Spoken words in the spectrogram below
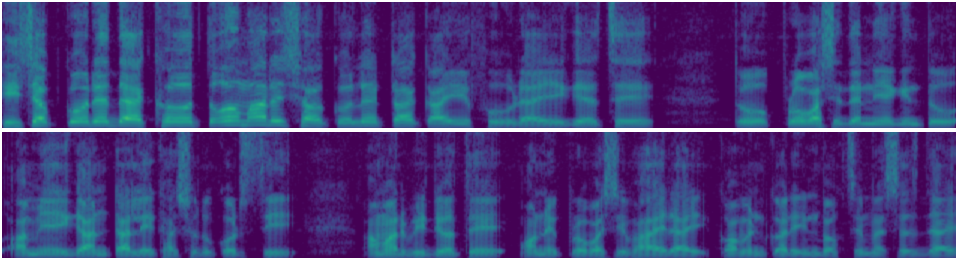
হিসাব করে দেখো তোমার সকলে টাকাই ফুরাই গেছে। তো প্রবাসীদের নিয়ে কিন্তু আমি এই গানটা লেখা শুরু করছি। আমার ভিডিওতে অনেক প্রবাসী ভাইরাই কমেন্ট করে ইনবক্সে মেসেজ দেয়,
